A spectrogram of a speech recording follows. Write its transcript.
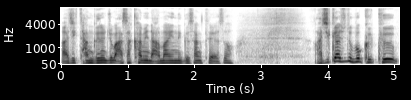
아직 당근은 좀 아삭함이 남아있는 그 상태에서 아직까지도 뭐 그, 그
